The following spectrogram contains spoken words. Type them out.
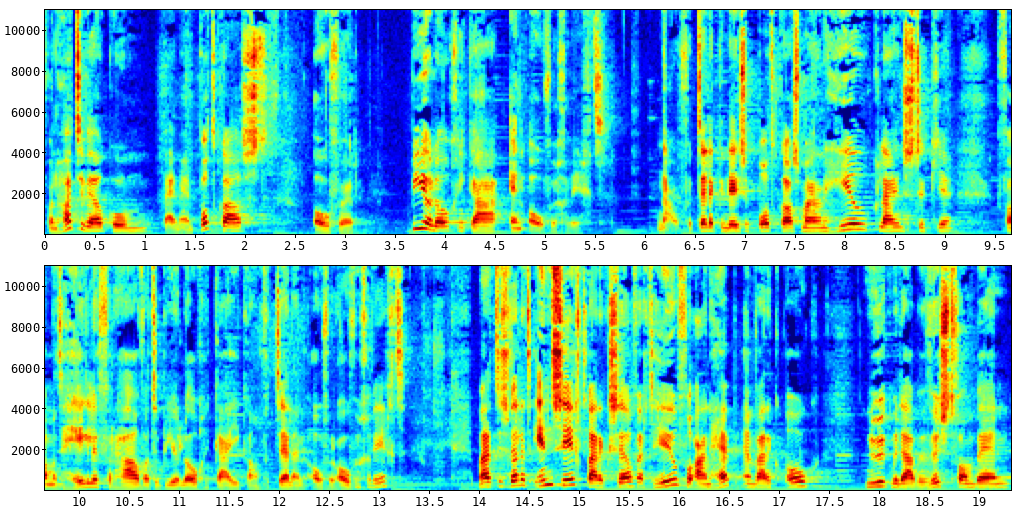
Van harte welkom bij mijn podcast over biologica en overgewicht. Nou, vertel ik in deze podcast maar een heel klein stukje van het hele verhaal wat de biologica je kan vertellen over overgewicht. Maar het is wel het inzicht waar ik zelf echt heel veel aan heb en waar ik ook, nu ik me daar bewust van ben,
